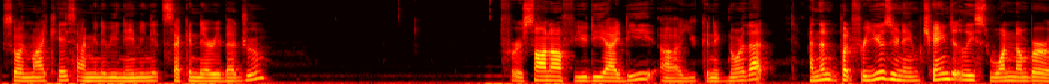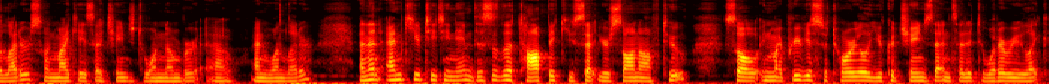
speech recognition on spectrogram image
So in my case, I'm going to be naming it secondary bedroom. For Sonoff UDID, uh, you can ignore that. And then, but for username, change at least one number or letter. So in my case, I changed one number uh, and one letter. And then MQTT name, this is the topic you set your Sonoff to. So in my previous tutorial, you could change that and set it to whatever you like.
